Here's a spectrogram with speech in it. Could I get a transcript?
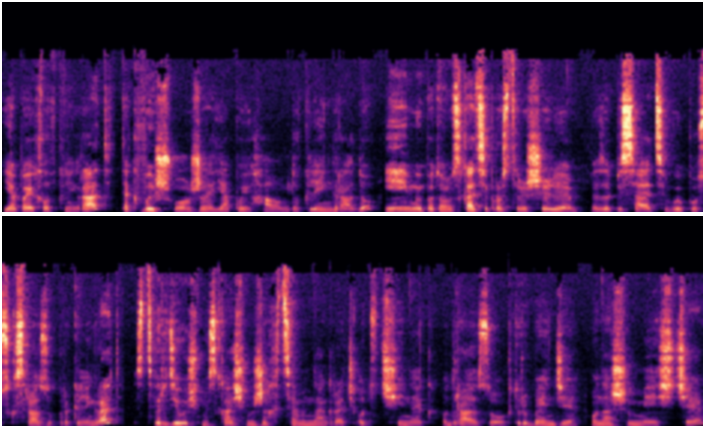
я поехала в Калининград. Так вышло, że ja pojechałam do Kaliningradu. I my потом z Катей просто решили записать выпуск сразу про Kaliningrad. Stwierdziłyśmy z Kasią, że chcemy nagrać odcinek od razu, który będzie o naszym mieście,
